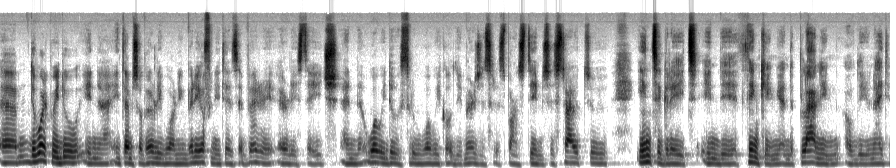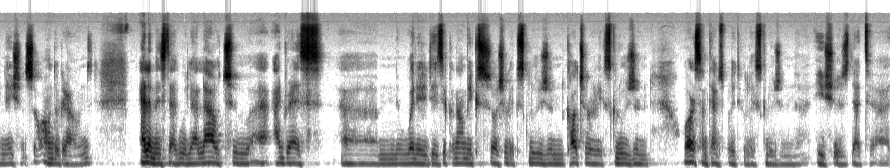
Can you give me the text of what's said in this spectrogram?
um, the work we do in, uh, in terms of early warning, very often it is a very early stage. And what we do through what we call the emergency response teams is try to integrate in the thinking and the planning of the United Nations so on the ground elements that will allow to uh, address um, whether it is economic, social exclusion, cultural exclusion, or sometimes political exclusion uh, issues that, uh,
